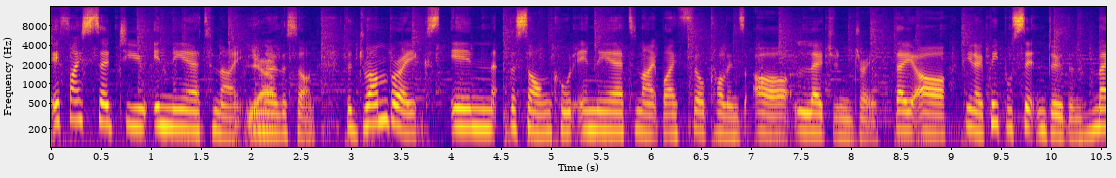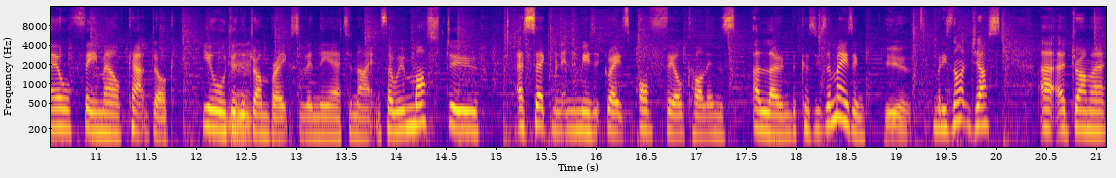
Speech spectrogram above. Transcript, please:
If I said to you "In the Air Tonight," you Yeah. know the song. The drum breaks in the song called "In the Air Tonight" by Phil Collins are legendary. They are, you know, people sit and do them. Male, female, cat, dog. You all do the mm. drum breaks of "In the Air Tonight," and so we must do a segment in the music greats of Phil Collins alone because he's amazing. He is. But he's not just uh, a drummer,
